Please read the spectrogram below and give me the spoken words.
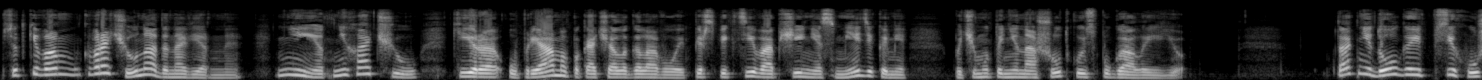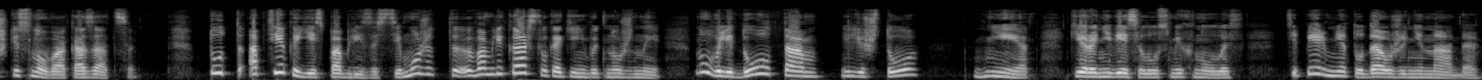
Все-таки вам к врачу надо, наверное». «Нет, не хочу», — Кира упрямо покачала головой. Перспектива общения с медиками почему-то не на шутку испугала ее. Так недолго и в психушке снова оказаться. Тут аптека есть поблизости. Может, вам лекарства какие-нибудь нужны? Ну, валидол там или что?» «Нет», — Кира невесело усмехнулась, — «теперь мне туда уже не надо».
